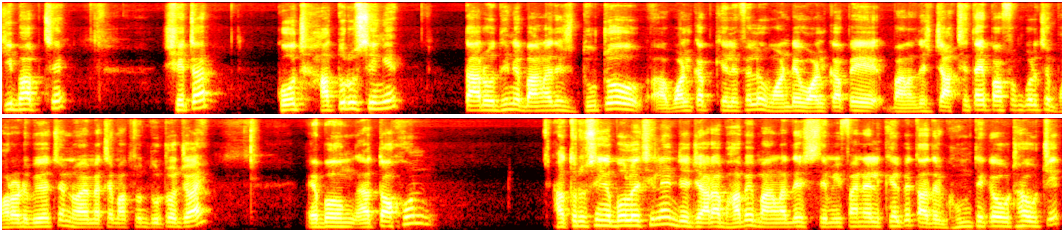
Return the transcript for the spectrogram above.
কি ভাবছে সেটা কোচ হাতুরু সিংয়ে তার অধীনে বাংলাদেশ দুটো ওয়ার্ল্ড কাপ খেলে ফেলে ওয়ানডে ওয়ার্ল্ড কাপে বাংলাদেশ যাচ্ছে তাই পারফর্ম করেছে ভরাডুবি হয়েছে নয় ম্যাচে মাত্র দুটো জয়। এবং তখন হাতুরু সিংয়ে বলেছিলেন যে যারা ভাবে বাংলাদেশ সেমিফাইনাল খেলবে তাদের ঘুম থেকে ওঠা উচিত।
